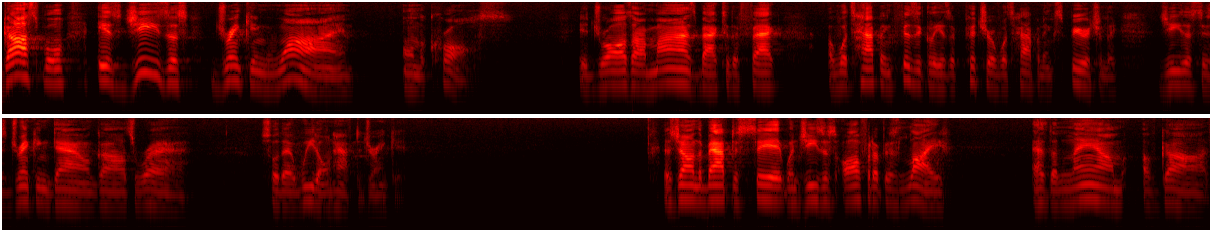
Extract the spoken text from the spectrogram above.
gospel is Jesus drinking wine on the cross. It draws our minds back to the fact of what's happening physically is a picture of what's happening spiritually. Jesus is drinking down God's wrath so that we don't have to drink it. As John the Baptist said when Jesus offered up his life as the Lamb of God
